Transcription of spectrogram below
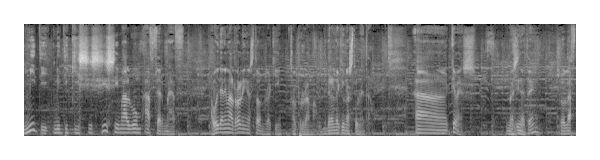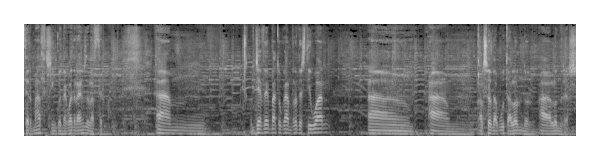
mític, mitiquíssim àlbum Aftermath. Avui tenim els Rolling Stones aquí, al programa. Vindran d'aquí una estoneta. Uh, què més? Imagina't, eh? Són l'Aftermath, 54 anys de l'Aftermath. Um, Jeff Beck va tocar amb Rod Stewart uh, um, el seu debut a London, a Londres.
